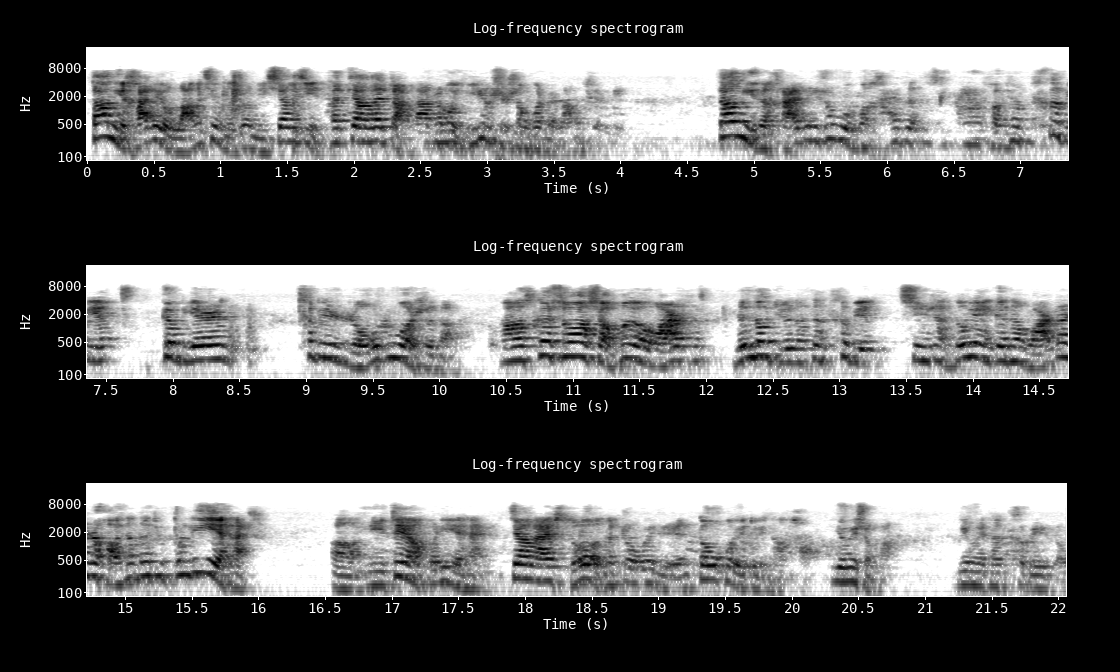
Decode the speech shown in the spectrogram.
当你孩子有狼性的时候，你相信他将来长大之后一定是生活在狼群里。当你的孩子，你说我们孩子，哎呀，好像特别跟别人特别柔弱似的啊，跟所有小朋友玩，人都觉得他特别亲善，都愿意跟他玩，但是好像他就不厉害。啊，你这样不厉害，将来所有的周围的人都会对他好，因为什么？因为他特别柔。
